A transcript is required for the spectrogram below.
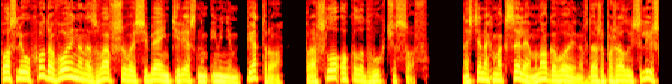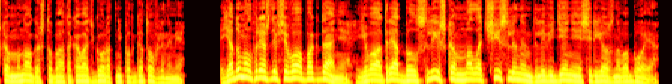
После ухода воина, назвавшего себя интересным именем Петро, прошло около двух часов. На стенах Макселя много воинов, даже, пожалуй, слишком много, чтобы атаковать город неподготовленными. Я думал прежде всего о Богдане. Его отряд был слишком малочисленным для ведения серьезного боя.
